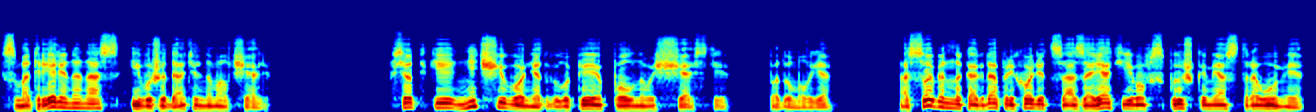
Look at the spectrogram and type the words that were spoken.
смотрели на нас и выжидательно молчали. «Все-таки ничего нет глупее полного счастья», — подумал я. «Особенно, когда приходится озарять его вспышками остроумия,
